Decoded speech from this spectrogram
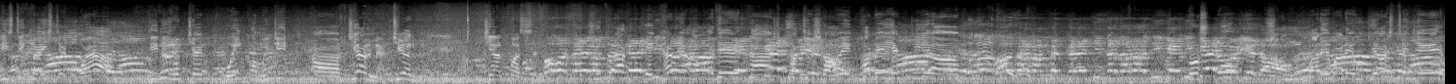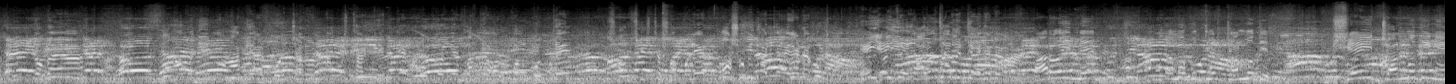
ডিস্ট্রিক্ট ম্যাজিস্ট্রেট গয়া তিনি হচ্ছেন ওই কমিটির চেয়ারম্যান। চেয়ারম্যান। চেয়ারপারসন। সুতরাং এখানে আমাদের কাছে স্বাভাবিকভাবেই একটি প্রশ্ন বারে বারে উঠে আসছে যে মহাবোধি মহাবিহার পরিচালনা ব্যবস্থার ক্ষেত্রে বৌদ্ধদের করতে সংশ্লিষ্ট সকলের অসুবিধার জায়গাটা কোথায়? এই এই যে বারো তারিখ তারিখে জায়গাটা বারোই মে গৌতম বুদ্ধের জন্মদিন। সেই জন্মদিনে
